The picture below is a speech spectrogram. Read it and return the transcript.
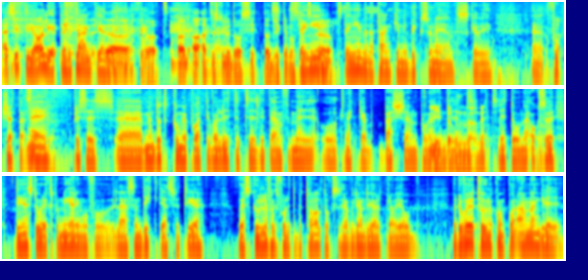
Här sitter jag och leker med tanken. Ja, förlåt. Ja, ja, att du skulle då sitta och dricka någon stäng, slags in, öl. stäng in den här tanken i byxorna igen så ska vi eh, fortsätta. släpp Nej, precis. Eh, men då kom jag på att det var lite tidigt än för mig att knäcka bärsen på vägen Lite dit. onödigt. Lite onödigt. Också, det är en stor exponering att få läsa en dikt i SVT. Och jag skulle faktiskt få lite betalt också, så jag ville ändå göra ett bra jobb. Men då var jag tvungen att komma på en annan grej.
